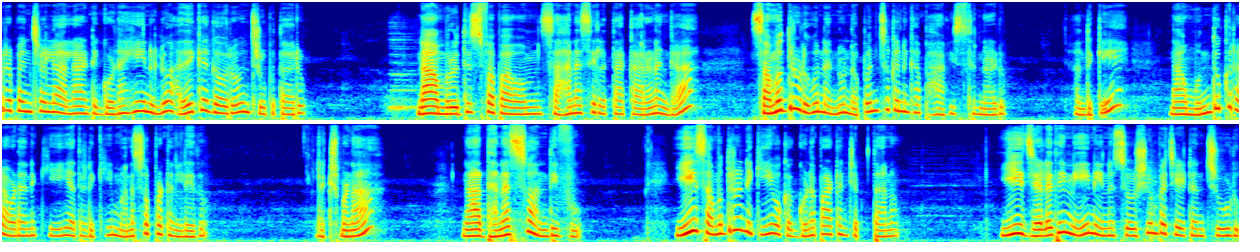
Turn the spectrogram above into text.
ప్రపంచంలో అలాంటి గుణహీనులు అధిక గౌరవం చూపుతారు. నా మృదు స్వభావం సహనశీలత కారణంగా సముద్రుడు నన్ను నపుంచుకనిగా భావిస్తున్నాడు. అందుకే నా ముందుకు రావడానికి అతడికి మనసొప్పటం లేదు. లక్ష్మణ నా ధనస్సు అందివ్వు. ఈ సముద్రునికి ఒక గుణపాఠం చెప్తాను. ఈ జలధిని నేను శోషింపచేయటం చూడు.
